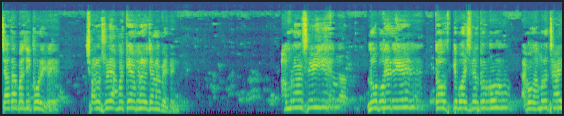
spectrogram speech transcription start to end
চাঁদাবাজি করে সরাসরি আমাকে আপনারা জানাবেন। আমরা সেই লোকদেরকে দল থেকে বহিষ্কার করব এবং আমরা চাই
